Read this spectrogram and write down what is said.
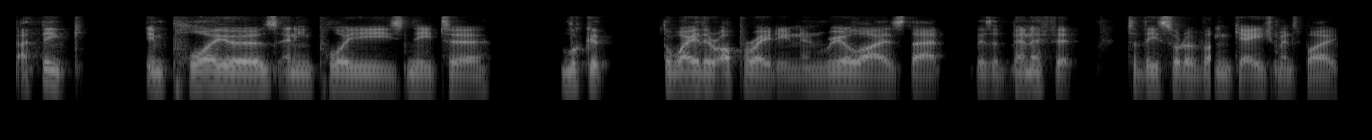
I think employers and employees need to look at the way they're operating and realize that there's a benefit to these sort of engagements by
